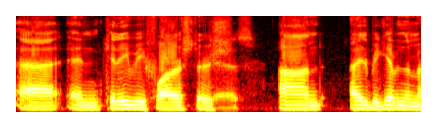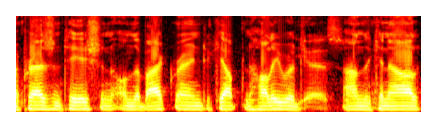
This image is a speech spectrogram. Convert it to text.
uh, in Killeavy Foresters, Yes. and I'll be giving them a presentation on the background to Captain Hollywood Yes. and the canal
